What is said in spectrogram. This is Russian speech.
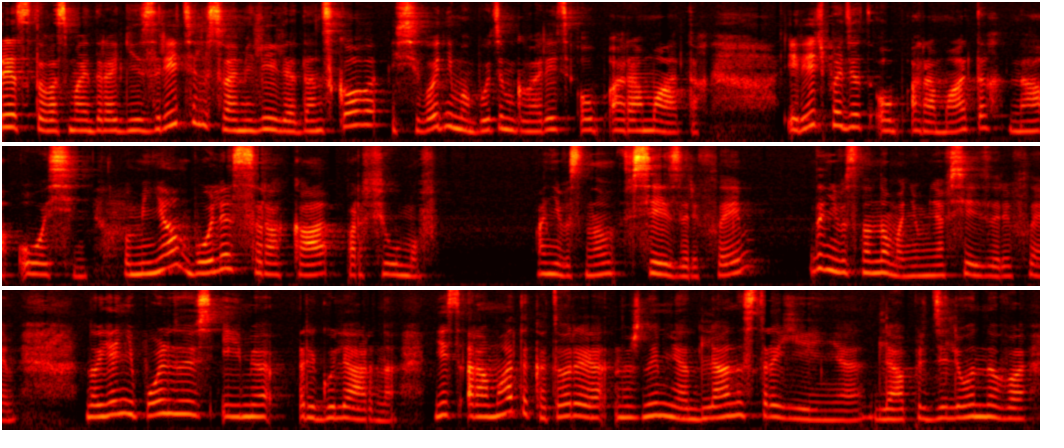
приветствую вас мои дорогие зрители. С вами Лилия Донскова и сегодня мы будем говорить об ароматах. И речь пойдет об ароматах на осень. У меня более 40 парфюмов. Они в основном все из oriflame. Да не в основном они у меня все из oriflame. Но я не пользуюсь ими регулярно. Есть ароматы которые нужны мне для настроения для определенного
